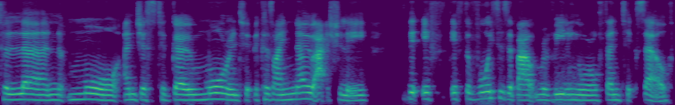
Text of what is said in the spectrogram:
to learn more and just to go more into it because i know actually that if if the voice is about revealing your authentic self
